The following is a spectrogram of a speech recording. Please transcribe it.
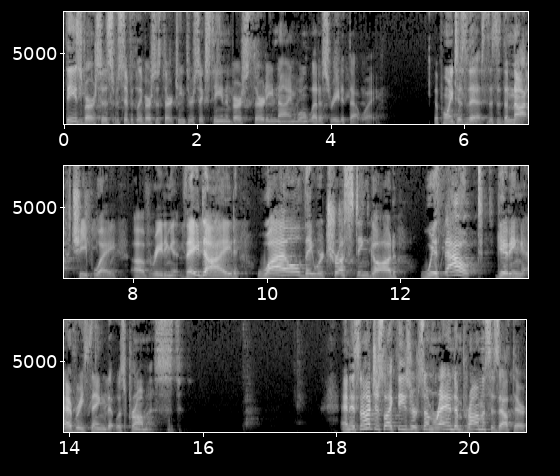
These verses, specifically verses 13 through 16 and verse 39, won't let us read it that way. The point is this this is the not cheap way of reading it. They died while they were trusting God without getting everything that was promised. And it's not just like these are some random promises out there.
